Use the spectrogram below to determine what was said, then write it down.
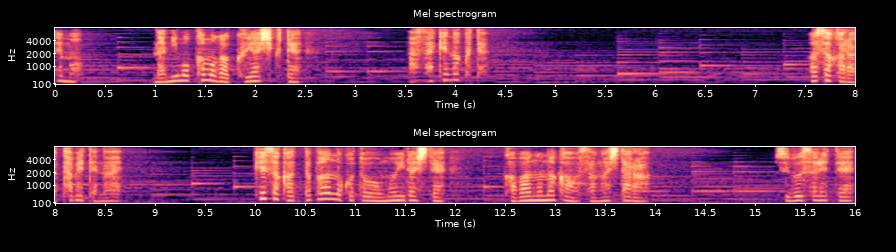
でも何もかもが悔しくて、情けなくて。朝から食べてない。今朝買ったパンのことを思い出して、カバンの中を探したら、潰されて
